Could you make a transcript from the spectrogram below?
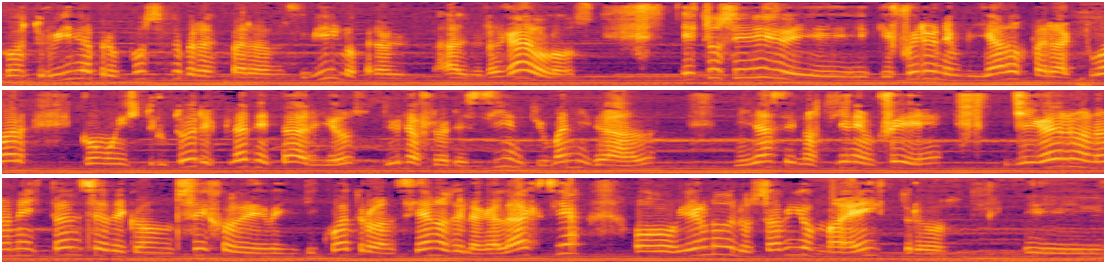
construida a propósito para, para recibirlos, para albergarlos. Estos seres eh, que fueron enviados para actuar como instructores planetarios de una floreciente humanidad, mirá si nos tienen fe, llegaron a una instancia de consejo de 24 ancianos de la galaxia o gobierno de los sabios maestros, eh,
